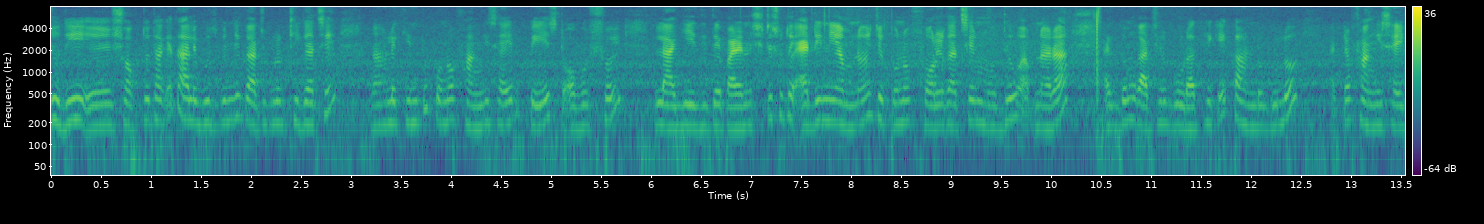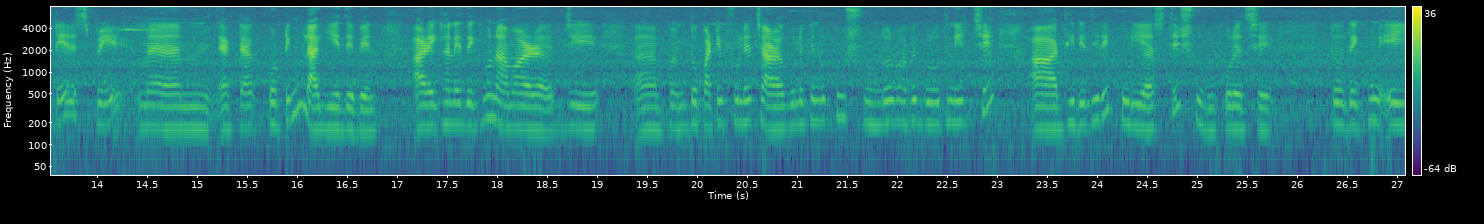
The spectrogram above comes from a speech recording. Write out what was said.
যদি শক্ত থাকে তাহলে বুঝবেন যে গাছগুলো ঠিক আছে। নাহলে কিন্তু কোনো ফাঙ্গিসাইড পেস্ট অবশ্যই লাগিয়ে দিতে পারেন। সেটা শুধু অ্যাডিনিয়াম নয়, যে কোনো ফল গাছের মধ্যেও আপনারা একদম গাছের গোড়া থেকে কাণ্ডগুলো একটা ফাঙ্গিসাইডের স্প্রে একটা কোটিং লাগিয়ে দেবেন। আর এখানে দেখুন আমার যে দোপাটি ফুলের চারাগুলো কিন্তু খুব সুন্দরভাবে গ্রোথ নিচ্ছে আর ধীরে ধীরে কুড়িয়ে আসতে শুরু করেছে। তো দেখুন, এই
